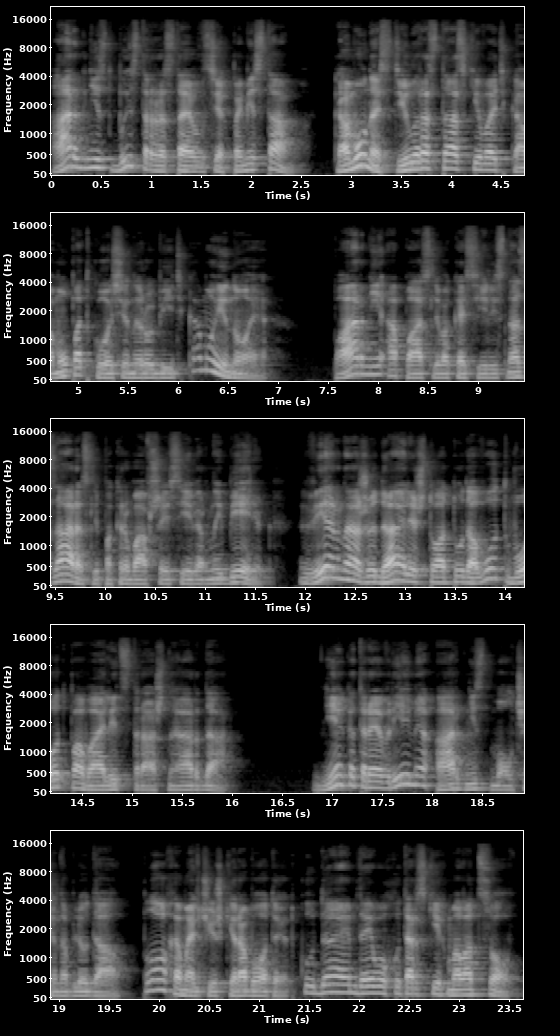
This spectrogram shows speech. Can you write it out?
Аргнист быстро расставил всех по местам. Кому настил растаскивать, кому подкосины рубить, кому иное. Парни опасливо косились на заросли, покрывавшие северный берег. Верно ожидали, что оттуда вот-вот повалит страшная орда. Некоторое время Аргнист молча наблюдал. Плохо мальчишки работают, куда им до его хуторских молодцов.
